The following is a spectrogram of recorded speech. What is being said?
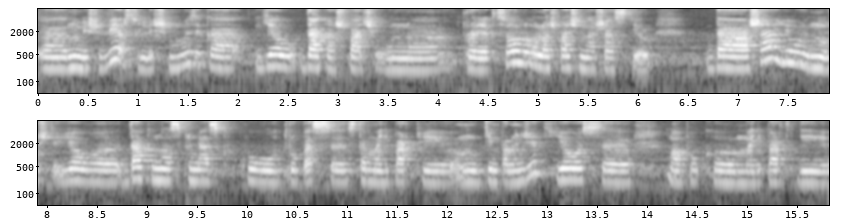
Uh, nume și versurile și muzica. Eu, dacă aș face un uh, proiect solo, l-aș face în așa stil. Dar așa, eu nu știu. Eu, uh, dacă nu o să primească cu cu trupa să stăm mai departe pe un timp alungit, eu o să mă apuc uh, mai departe de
